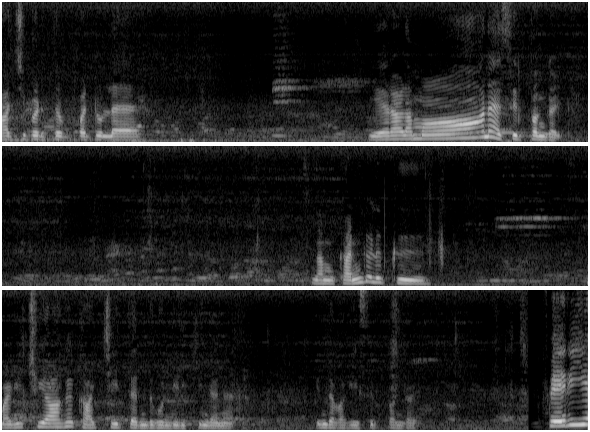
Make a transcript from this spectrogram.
காட்சிப்படுத்தப்பட்டுள்ள ஏராளமான சிற்பங்கள். நம் கண்களுக்கு மகிழ்ச்சியாக காட்சி தந்து கொண்டிருக்கின்றன இந்த வகை சிற்பங்கள். பெரிய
